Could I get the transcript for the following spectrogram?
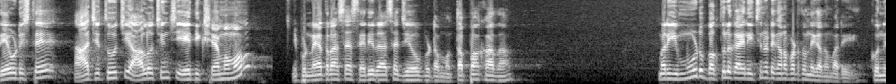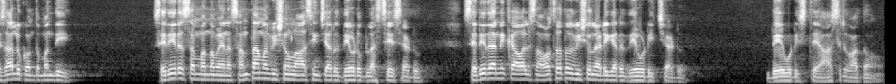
దేవుడిస్తే ఆచితూచి ఆలోచించి ఏది క్షేమమో ఇప్పుడు నేత్రాశ శరీరాశ జీవపుటము తప్ప కాదా? మరి ఈ మూడు భక్తులకు ఆయన ఇచ్చినట్టు కనపడుతుంది కదా మరి. కొన్నిసార్లు కొంతమంది శరీర సంబంధమైన సంతాన విషయంలో ఆశించారు దేవుడు బ్లస్ చేశాడు. శరీరానికి కావాల్సిన అవసరత విషయంలో అడిగారు దేవుడు ఇచ్చాడు. దేవుడిస్తే ఆశీర్వాదం.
